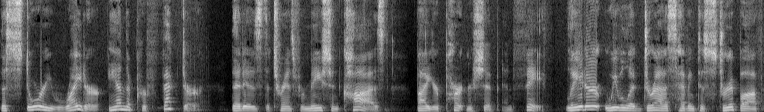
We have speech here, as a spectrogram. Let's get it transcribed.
the story writer, and the perfecter that is, the transformation caused by your partnership and faith. Later, we will address having to strip off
